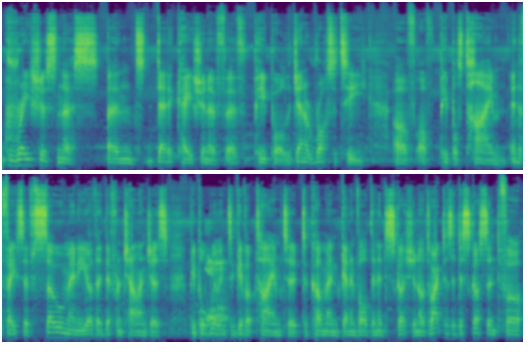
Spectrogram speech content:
graciousness and dedication of, of people, the generosity of, of people's time in the face of so many other different challenges. People yeah. willing to give up time to, to come and get involved in a discussion or to act as a discussant for,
